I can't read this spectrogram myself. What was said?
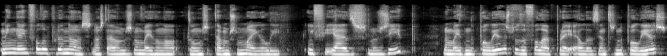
Ninguém falou para nós. Nós estávamos no meio, de um, de um- estávamos no meio ali, enfiados no jeep, no meio de nepalês, as pessoas a falar para elas entre nepalês.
